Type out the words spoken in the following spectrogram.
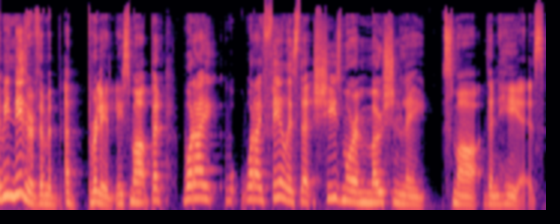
I mean, neither of them are, are brilliantly smart, but what I what I feel is that she's more emotionally smart than he is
